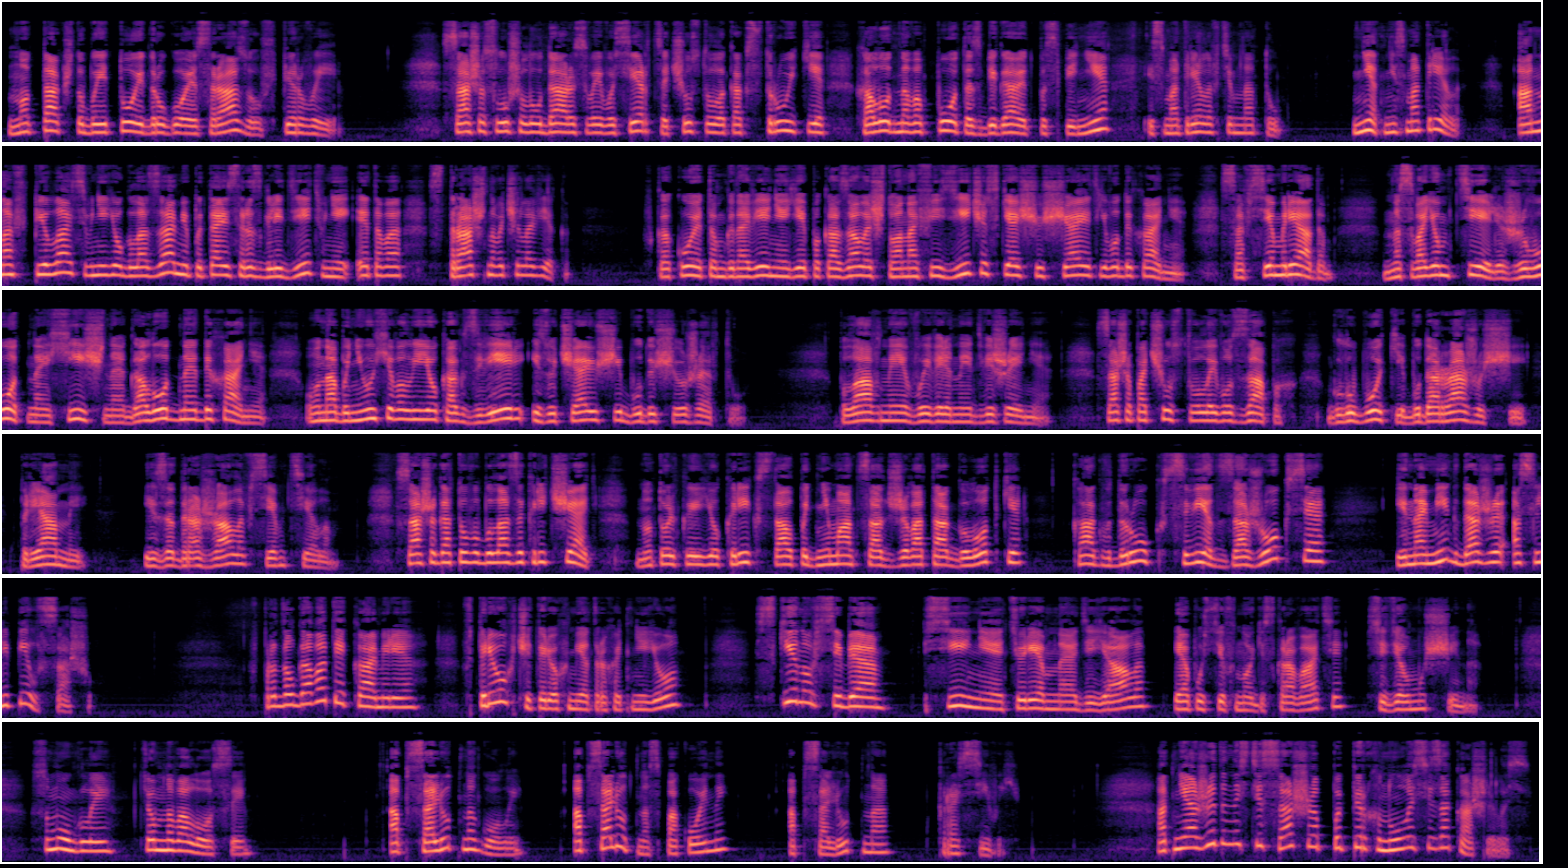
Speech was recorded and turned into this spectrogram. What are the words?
но так, чтобы и то, и другое сразу, впервые. Саша слушала удары своего сердца, чувствовала, как струйки холодного пота сбегают по спине и смотрела в темноту. Нет, не смотрела. Она впилась в нее глазами, пытаясь разглядеть в ней этого страшного человека. В какое-то мгновение ей показалось, что она физически ощущает его дыхание, совсем рядом, на своем теле животное, хищное, голодное дыхание. Он обнюхивал ее, как зверь, изучающий будущую жертву. Плавные, выверенные движения. Саша почувствовала его запах, глубокий, будоражущий, пряный, и задрожала всем телом. Саша готова была закричать, но только ее крик стал подниматься от живота к глотке, как вдруг свет зажегся и на миг даже ослепил Сашу. В продолговатой камере в трех-четырех метрах от нее, скинув с себя синее тюремное одеяло и опустив ноги с кровати, сидел мужчина. Смуглый, темноволосый, абсолютно голый, абсолютно спокойный, абсолютно красивый. От неожиданности Саша поперхнулась и закашлялась.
